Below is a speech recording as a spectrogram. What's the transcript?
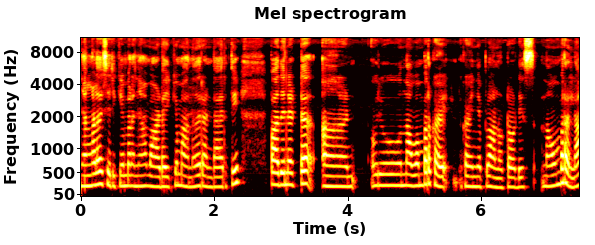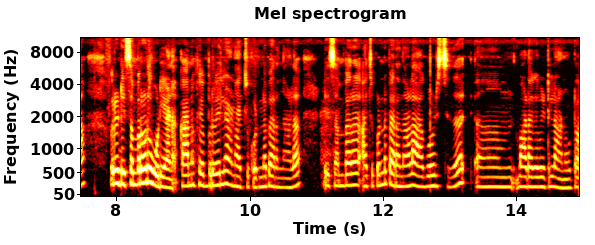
ഞങ്ങൾ ശരിക്കും പറഞ്ഞാൽ വാടകയ്ക്ക് മാറുന്നത് രണ്ടായിരത്തി പതിനെട്ട് ഒരു നവംബർ കഴി കഴിഞ്ഞപ്പോഴാണ് കേട്ടോ ഡിസ് നവംബർ അല്ല ഒരു ഡിസംബറോട് കൂടിയാണ്. കാരണം ഫെബ്രുവരിയിലാണ് അച്ചുക്കുട്ടന്റെ പിറന്നാൾ ഡിസംബർ അച്ചുക്കുട്ടന്റെ പിറന്നാൾ ആഘോഷിച്ചത് വാടക വീട്ടിലാണ് കേട്ടോ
